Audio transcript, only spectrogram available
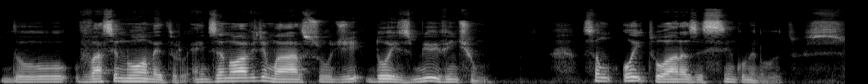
do Vacinômetro, em 19 de março de 2021. São 8 horas e 5 minutos.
